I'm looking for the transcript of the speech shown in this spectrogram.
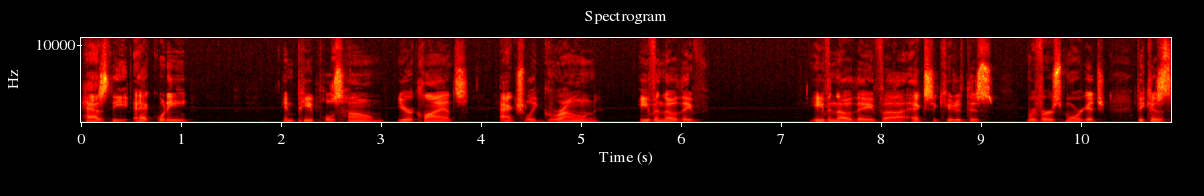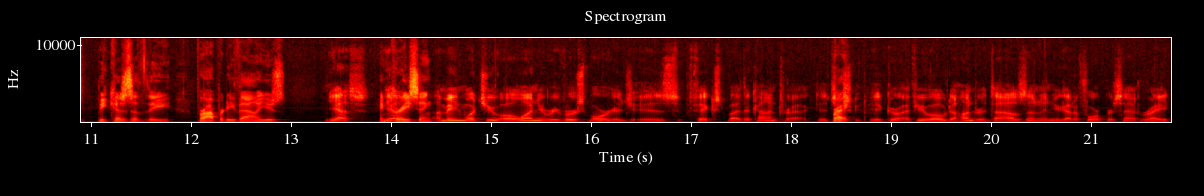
Has the equity in people's home, your clients, actually grown, even though they've even though they've uh, executed this reverse mortgage because because of the property values Yes. yeah. Increasing? I mean, what you owe on your reverse mortgage is fixed by the contract. It Right. Just, it, if you owed a hundred thousand and you got a four percent rate,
